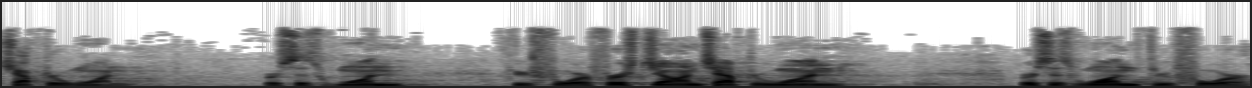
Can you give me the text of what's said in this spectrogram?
chapter 1, verses 1 through 4. 1 John chapter 1, verses 1 through 4.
